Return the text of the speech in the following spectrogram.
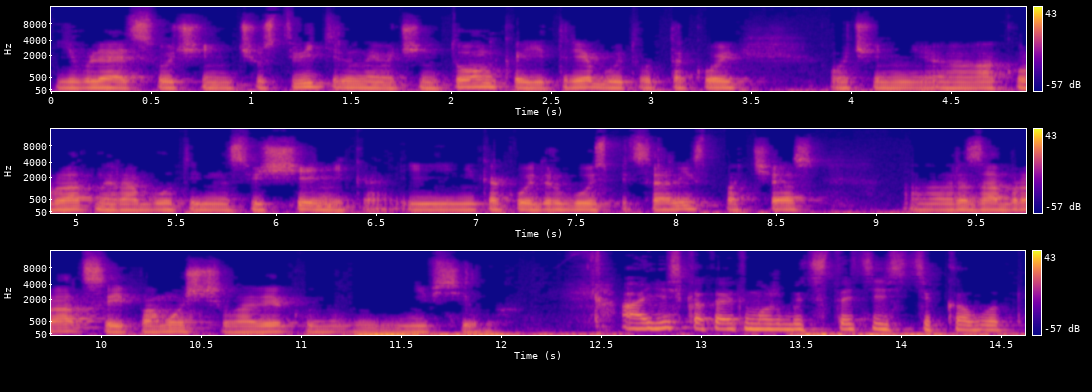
является очень чувствительной, очень тонкой и требует вот такой очень э, аккуратной работы именно священника. И никакой другой специалист подчас разобраться и помочь человеку не в силах. А есть какая-то, может быть, статистика вот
